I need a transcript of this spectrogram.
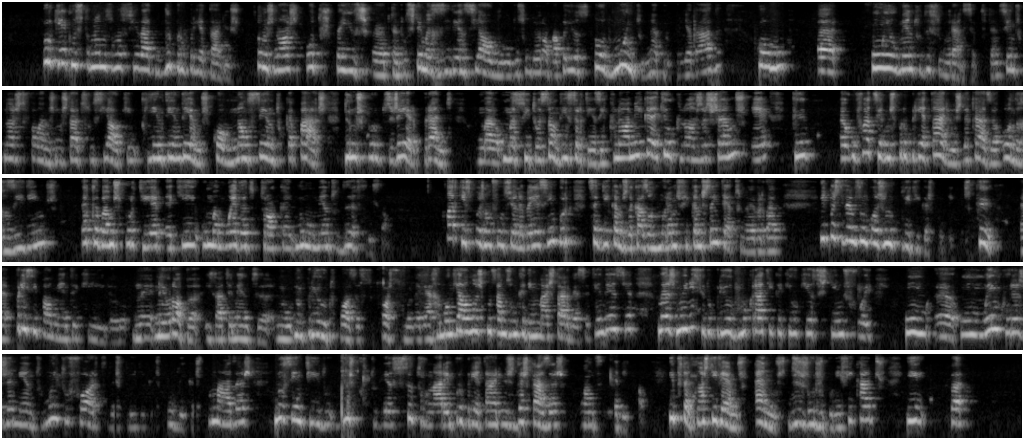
Porquê é que nos tornamos uma sociedade de proprietários? Somos nós, outros países, uh, portanto, o sistema residencial do, do sul da Europa apoiou-se todo muito na propriedade como uh, um elemento de segurança. Portanto, sempre que nós falamos no Estado Social que, que entendemos como não sendo capaz de nos proteger perante uma, uma situação de incerteza económica, aquilo que nós achamos é que uh, o fato de sermos proprietários da casa onde residimos acabamos por ter aqui uma moeda de troca no momento de aflição. Claro que isso depois não funciona bem assim, porque se abdicamos da casa onde moramos, ficamos sem teto, não é verdade? E depois tivemos um conjunto de políticas públicas que principalmente aqui na, Europa, exatamente no, no período pós-Segunda pós Guerra Mundial, nós começámos um bocadinho mais tarde essa tendência, mas no início do período democrático aquilo que assistimos foi um, uh, um encorajamento muito forte das políticas públicas tomadas no sentido de os portugueses se tornarem proprietários das casas onde habitam. E, portanto, nós tivemos anos de juros bonificados e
